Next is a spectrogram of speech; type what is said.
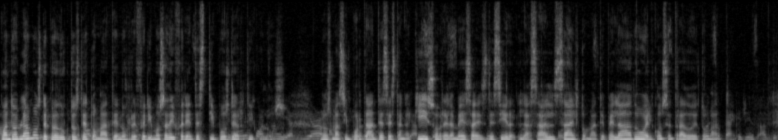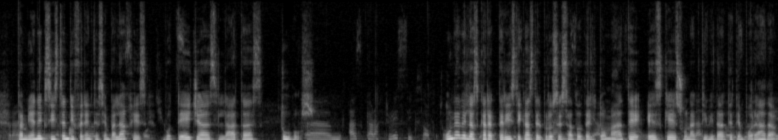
Cuando hablamos de productos de tomate nos referimos a diferentes tipos de artículos. Los más importantes están aquí sobre la mesa, es decir, la salsa, el tomate pelado, el concentrado de tomate. También existen diferentes embalajes, botellas, latas, tubos. Una de las características del procesado del tomate es que es una actividad de temporada.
